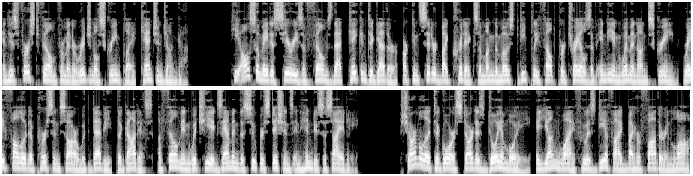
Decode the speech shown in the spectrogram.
and his first film from an original screenplay Kanchenjunga. He also made a series of films that, taken together, are considered by critics among the most deeply felt portrayals of Indian women on screen. Ray followed Apur Sansar with Devi the Goddess, a film in which he examined the superstitions in Hindu society. Sharmila Tagore starred as Dayamoyi, a young wife who is deified by her father-in-law.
